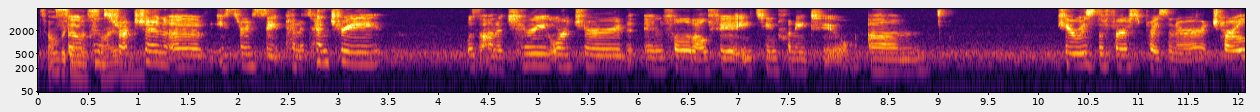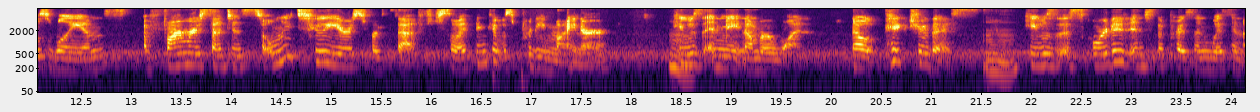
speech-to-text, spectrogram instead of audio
sounds like so, construction of Eastern State Penitentiary was on a cherry orchard in Philadelphia, 1822. Um, here was the first prisoner, Charles Williams, a farmer sentenced to only two years for theft. So I think it was pretty minor. He Hmm. was inmate number one. Now, picture this. hmm He was escorted into the prison with an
